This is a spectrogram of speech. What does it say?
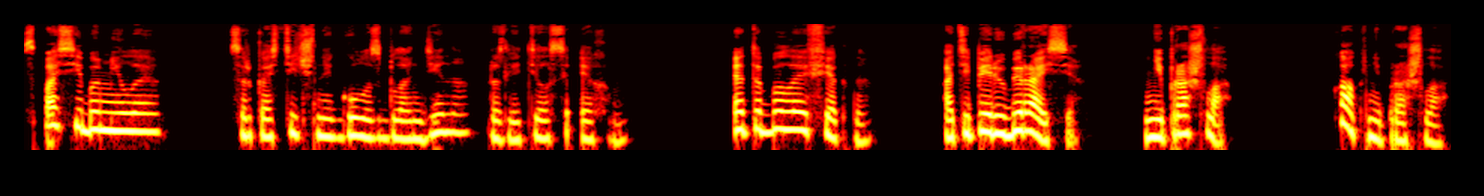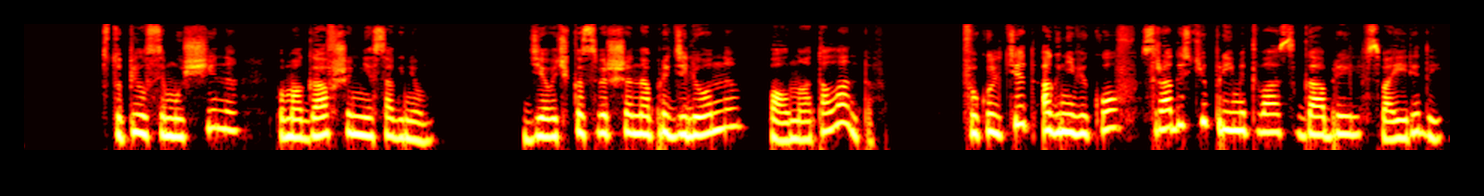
«Спасибо, милая!» Саркастичный голос блондина разлетелся эхом. «Это было эффектно. А теперь убирайся. Не прошла». «Как не прошла?» Вступился мужчина, помогавший мне с огнем. «Девочка совершенно определенно полна талантов. Факультет огневиков с радостью примет вас, Габриэль, в свои ряды».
